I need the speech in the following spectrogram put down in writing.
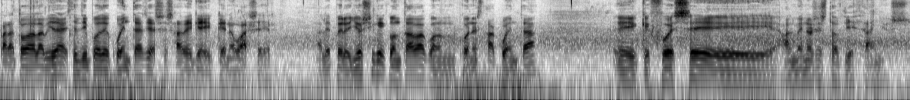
para toda la vida este tipo de cuentas ya se sabe que, no va a ser ¿vale? pero yo sí que contaba con, esta cuenta eh, que fuese al menos estos 10 años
